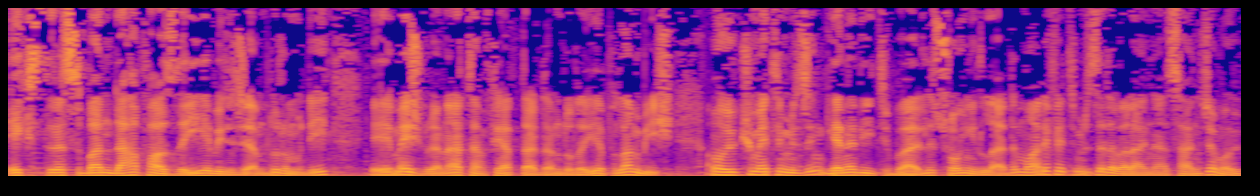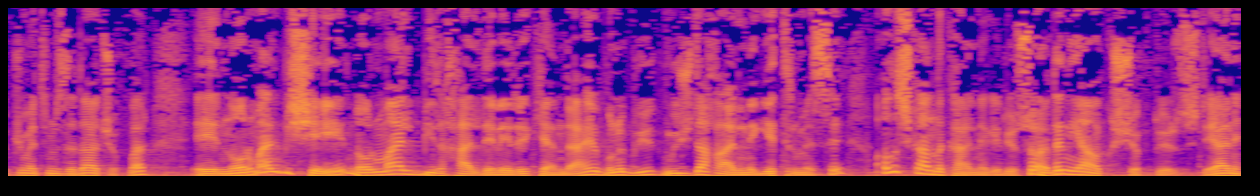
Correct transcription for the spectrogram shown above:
ekstrası ben daha fazla yiyebileceğim durumu değil. E, mecburen artan fiyatlardan dolayı yapılan bir iş. Ama hükümetimizin genel itibariyle son yıllarda muhalefetimizde de var aynı sancı ama hükümetimizde daha çok var. E, normal bir şeyi normal bir halde verirken dahi bunu büyük müjde haline getirmesi alışkanlık haline geliyor. Sonra da niye alkış yok diyoruz işte. Yani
